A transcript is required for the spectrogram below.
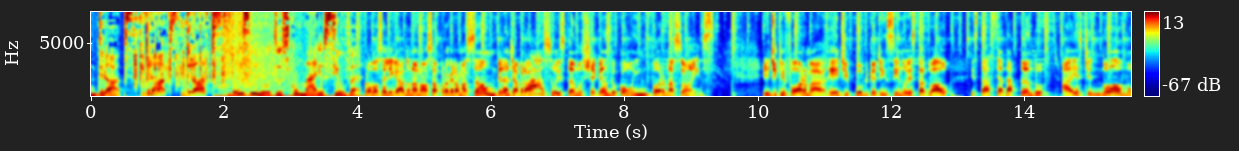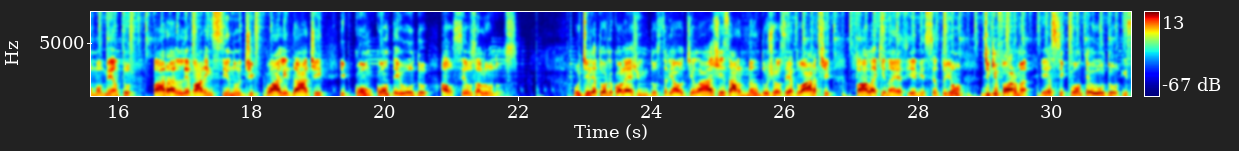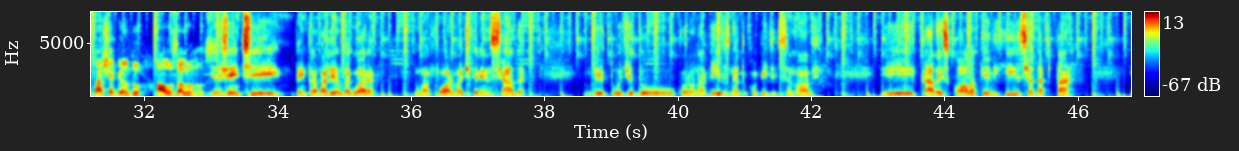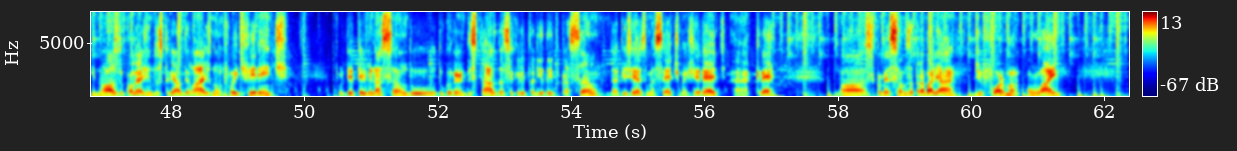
Drops, Drops, Drops. Dois minutos com Mário Silva. Para você ligado na nossa programação, um grande abraço. Estamos chegando com informações. E de que forma a rede pública de ensino estadual está se adaptando a este novo momento para levar ensino de qualidade e com conteúdo aos seus alunos. O diretor do Colégio Industrial de Lages, Armando José Duarte, fala aqui na FM 101 de que forma esse conteúdo está chegando aos alunos. E a gente vem trabalhando agora de uma forma diferenciada em virtude do coronavírus, né, do Covid-19. E cada escola teve que se adaptar. E nós do Colégio Industrial de Lages não foi diferente por determinação do, do governo do estado, da Secretaria da Educação, da 27ª GERED, a CRE, nós começamos a trabalhar de forma online,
